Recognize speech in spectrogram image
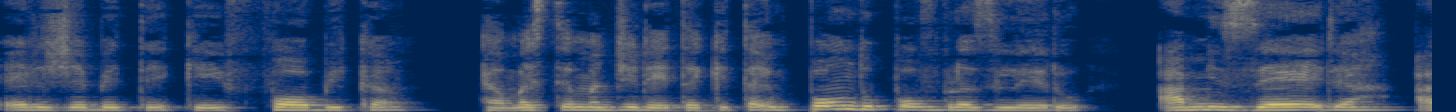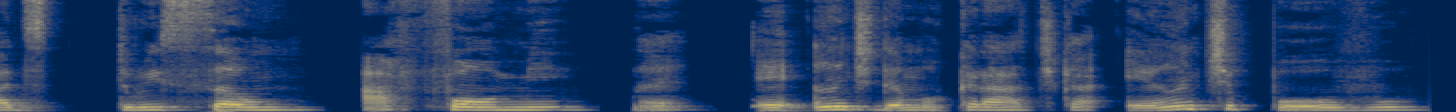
LGBTQI-fóbica. É uma extrema-direita que está impondo o povo brasileiro a miséria, a destruição, a fome, né? É antidemocrática, é antipovo,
